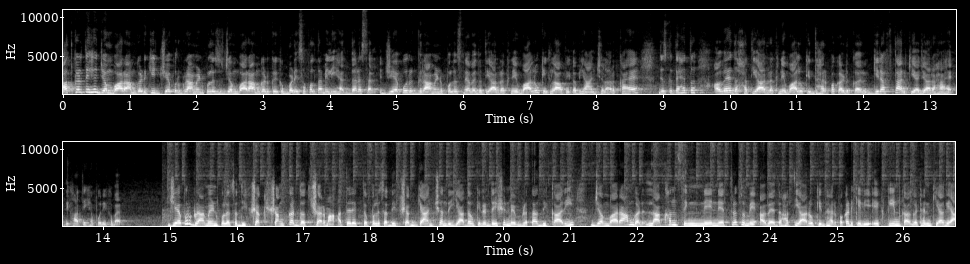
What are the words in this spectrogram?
बात करते हैं जमवारामगढ़ की। जयपुर ग्रामीण पुलिस जमवारामगढ़ को एक बड़ी सफलता मिली है। दरअसल, जयपुर ग्रामीण पुलिस ने अवैध हथियार रखने वालों के खिलाफ एक अभियान चला रखा है, जिसके तहत अवैध हथियार रखने वालों की धरपकड़ कर गिरफ़्तार किया जा रहा है। दिखाते हैं पूरी खबर। जयपुर ग्रामीण पुलिस अधीक्षक शंकर दत्त शर्मा, अतिरिक्त पुलिस अधीक्षक ज्ञानचंद यादव के निर्देशन में वृत्ताधिकारी जमवारामगढ़ लाखन सिंह ने नेतृत्व में अवैध हथियारों की धरपकड़ के लिए एक टीम का गठन किया गया,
